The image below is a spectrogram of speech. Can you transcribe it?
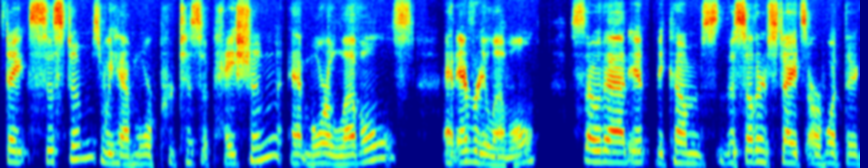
state systems. We have more participation at more levels, at every level, so that it becomes the southern states are what they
